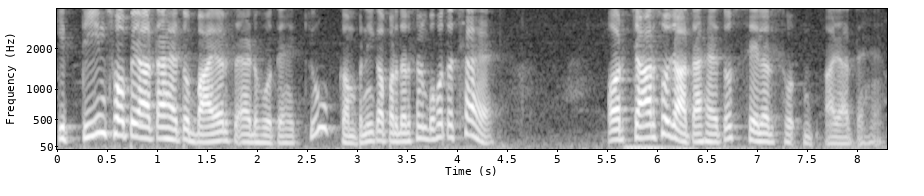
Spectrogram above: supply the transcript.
कि 300 पे आता है तो बायर्स ऐड होते हैं। क्यों? कंपनी का प्रदर्शन बहुत अच्छा है। और 400 जाता है तो सेलर्स आ जाते हैं।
